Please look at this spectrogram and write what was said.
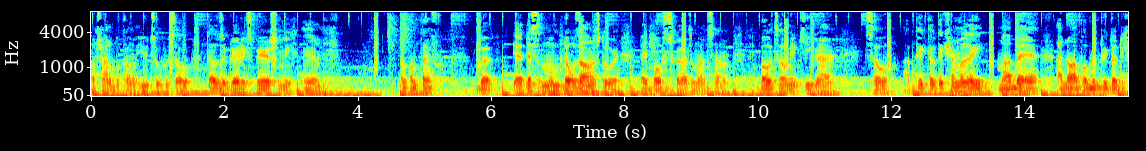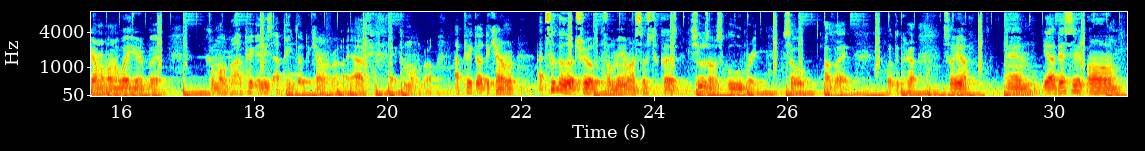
I'm trying to become a YouTuber. So that was a great experience for me. And I'm, I'm thankful. But yeah, this that was all the story. They both subscribed to my channel. They both told me to keep grinding. So I picked up the camera late. My bad. I know I probably picked up the camera on the way here, but come on, bro. I picked, at least I picked up the camera, bro. Like, I, come on, bro. I picked up the camera. I took a little trip for me and my sister because she was on school break. So I was like, what the crap? So yeah, and yeah, that's it um,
